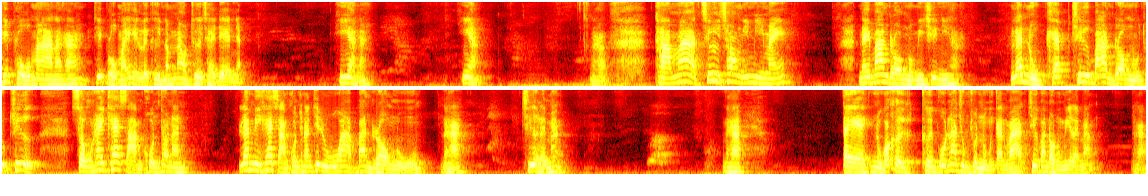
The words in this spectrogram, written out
ที่โผล่มานะคะ ที่โผล่มาให้เห็นเลยคือน้ำเน่าเธอชายแดนเนี่ยเฮียนะเฮีย นะครับถามว่าชื่อช่องนี้มีไหม ในบ้านรองหนูมีชื่อนี้ค่ะ และหนูแคปชื่อบ้านรองหนูทุกชื่อ ส่งให้แค่สามคนเท่านั้น และมีแค่สามคนเท่านั้นที่รู้ว่าบ้านรองหนูนะคะชื่ออะไรมั่งนะคะแต่หนูก็เคยเคยโพสต์หน้าชุมชนหนูเหมือนกันว่า ชื่อบ้านรองหนูมีอะไรมั่งนะคะ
